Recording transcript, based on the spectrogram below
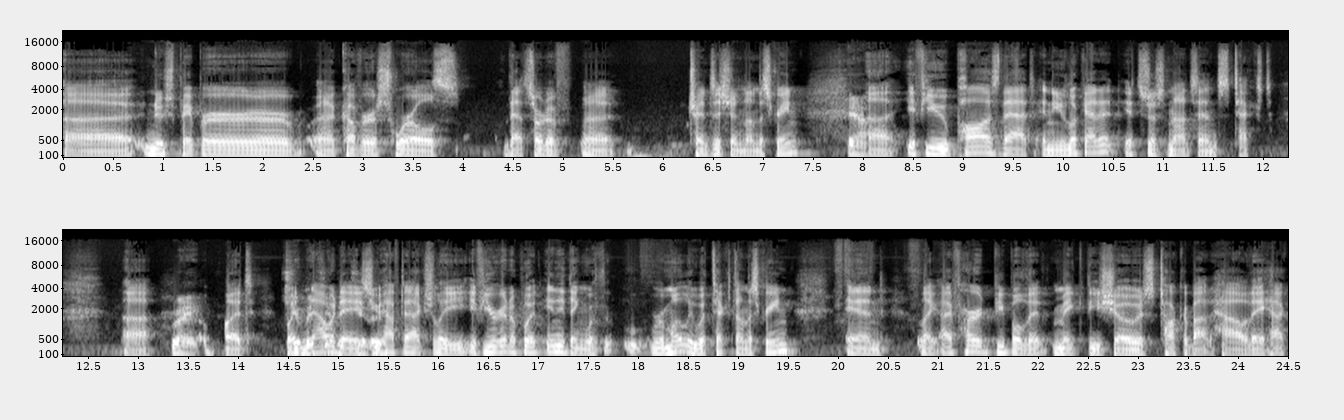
uh, newspaper uh, cover swirls, that sort of uh, transition on the screen. Yeah, Uh, if you pause that and you look at it, it's just nonsense text. Uh, right. but but nowadays you have to actually if you're going to put anything with remotely with text on the screen and like i've heard people that make these shows talk about how they ha-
